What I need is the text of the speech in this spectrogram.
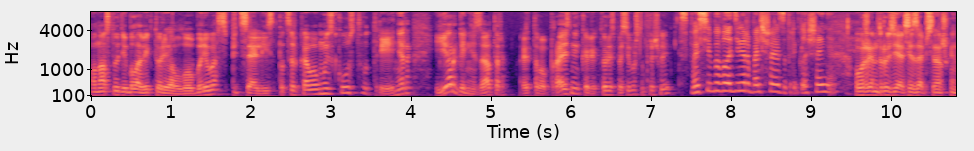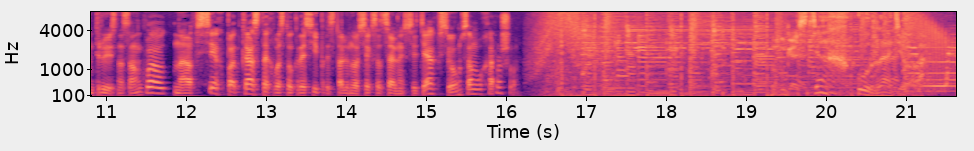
У нас в студии была Виктория Лобарева, специалист по цирковому искусству, тренер и организатор этого праздника. Виктория, спасибо, что пришли. Спасибо, Владимир, большое за приглашение. Уважаемые друзья, все записи наших интервью есть на SoundCloud, на всех подкастах «Восток России» представлен во всех социальных сетях. Всего вам самого хорошего. В гостях у радио.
